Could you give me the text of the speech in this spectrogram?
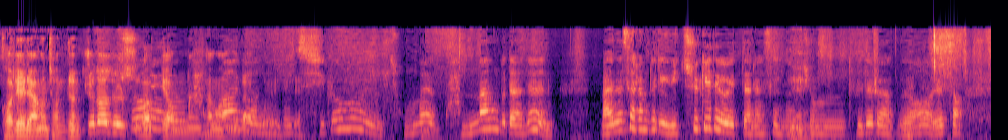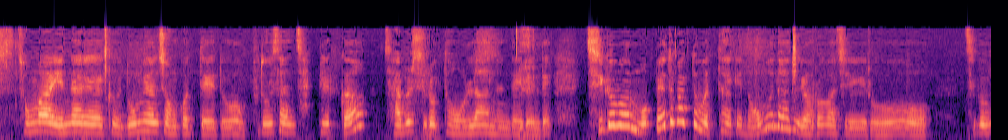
거래량은 점점 줄어들 수밖에 없는 상황이라고 이제 지금은 정말 관망보다는 많은 사람들이 위축이 되어 있다는 생각이 네. 좀 들더라고요. 그래서 정말 옛날에 그 노무현 정권 때도 부동산 잡힐까? 잡을수록 더 올라왔는데 네. 이랬는데 지금은 뭐 빼도 박도 못하게 너무나도 여러 가지로 지금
